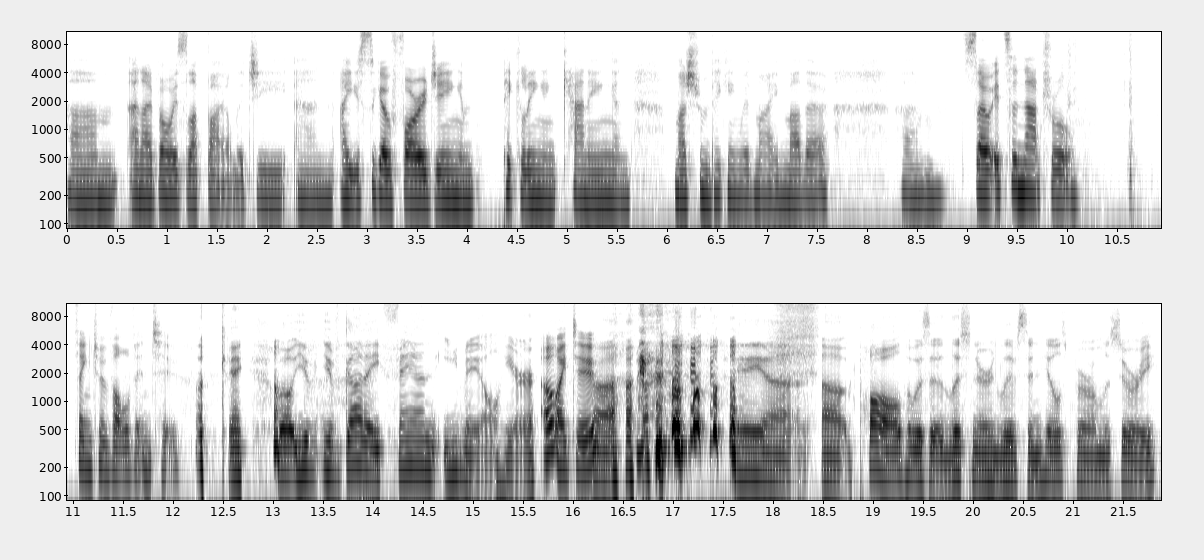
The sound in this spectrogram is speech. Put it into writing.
um, and I've always loved biology. And I used to go foraging and pickling and canning and mushroom picking with my mother. Um, so it's a natural thing to evolve into. Okay. Well, you've you've got a fan email here. Oh, I do. a uh, uh, Paul, who is a listener and lives in Hillsboro, Missouri,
